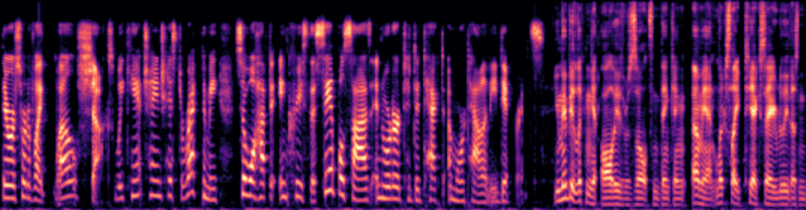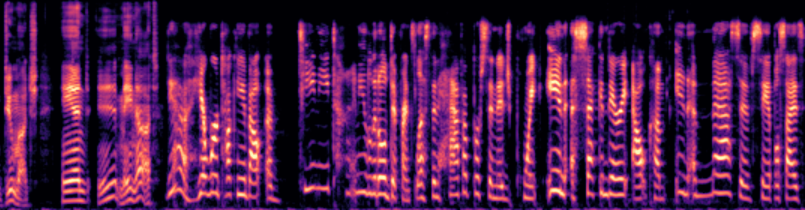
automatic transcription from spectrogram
they were sort of like, well, shucks, we can't change hysterectomy, so we'll have to increase the sample size in order to detect a mortality difference. You may be looking at all these results and thinking, oh man, looks like TXA really doesn't do much, and it may not. Yeah, here we're talking about a teeny tiny little difference, less than half a percentage point in a secondary outcome in a massive sample size,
